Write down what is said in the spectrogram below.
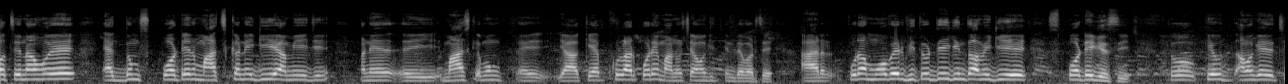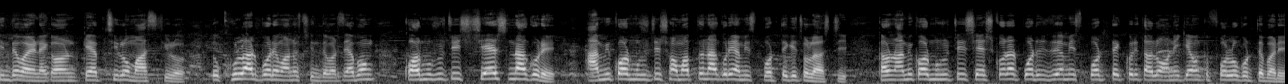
অচেনা হয়ে একদম স্পটের মাঝখানে গিয়ে আমি এই যে মানে এই মাস্ক এবং ক্যাব খোলার পরে মানুষ আমাকে চিনতে পারছে। আর পুরো মবের ভিতর দিয়ে কিন্তু আমি গিয়ে স্পটে গেছি। তো কেউ আমাকে চিনতে পারে না কারণ ক্যাব ছিল মাস্ক ছিল। তো খোলার পরে মানুষ চিনতে পারছে এবং কর্মসূচি শেষ না করে আমি কর্মসূচি সমাপ্ত না করে আমি স্পট থেকে চলে আসছি। কারণ আমি কর্মসূচি শেষ করার পরে যদি আমি স্পট ত্যাগ করি, তাহলে অনেকে আমাকে ফলো করতে পারে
